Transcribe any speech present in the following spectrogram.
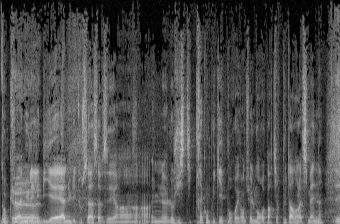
Donc, euh, annuler les billets, annuler tout ça, ça faisait un- une logistique très compliquée pour éventuellement repartir plus tard dans la semaine. Et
